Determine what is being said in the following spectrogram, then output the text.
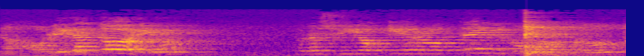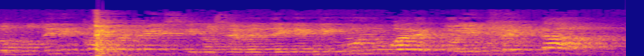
No es obligatorio, pero si yo quiero lo tengo como los productos no tienen competencia y no se venden en ningún lugar, estoy en ventaja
